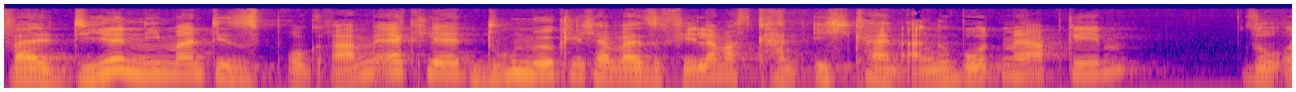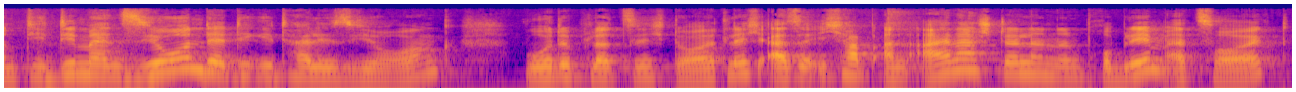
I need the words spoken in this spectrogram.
weil dir niemand dieses Programm erklärt, du möglicherweise Fehler machst, kann ich kein Angebot mehr abgeben. So, und die Dimension der Digitalisierung wurde plötzlich deutlich. Also ich habe an einer Stelle ein Problem erzeugt,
